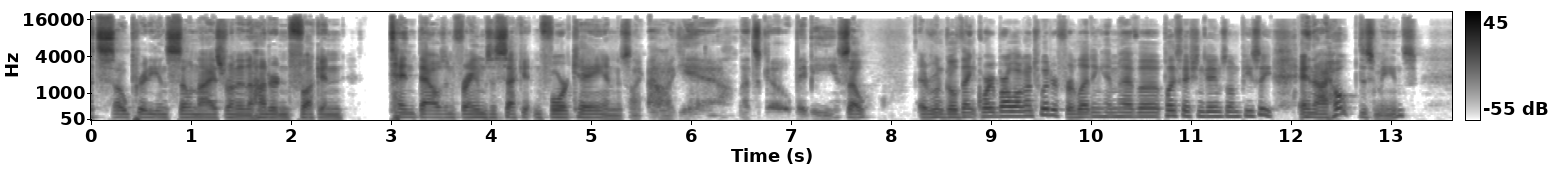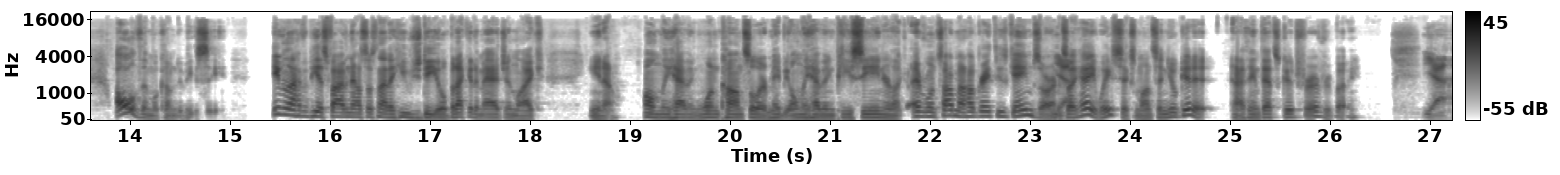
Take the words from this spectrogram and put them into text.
It's so pretty and so nice running 100 and fucking 10,000 frames a second in 4K. And it's like, oh, yeah, let's go, baby. So everyone go thank Cory Barlog on Twitter for letting him have uh, PlayStation games on PC. And I hope this means all of them will come to PC. Even though I have a PS5 now, so it's not a huge deal, but I could imagine, like, you know, only having one console or maybe only having PC, and you're like, everyone's talking about how great these games are. And Yeah. it's like, hey, wait six months and you'll get it. And I think that's good for everybody. Yeah,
